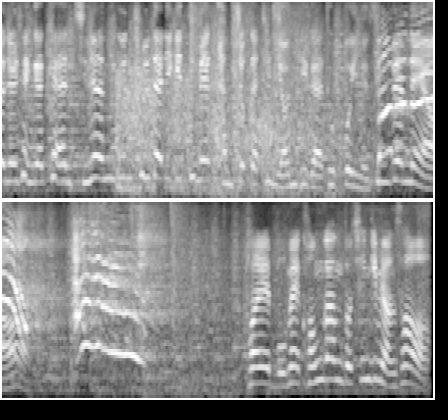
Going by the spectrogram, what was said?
안전을 생각한 진안군 줄다리기 팀의 감쪽 같은 연기가 돋보이는 승부였네요. 저의 몸의 건강도 챙기면서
